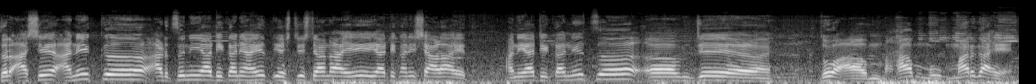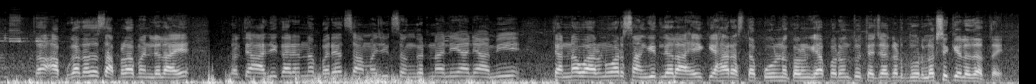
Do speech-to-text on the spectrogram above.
तर असे अनेक अडचणी या ठिकाणी आहेत. एस टी स्टँड आहे या ठिकाणी शाळा आहेत आणि या ठिकाणीच जे जो हा मार्ग आहे तर अपघाताचा सापळा बनलेला आहे. तर त्या अधिकाऱ्यांना बऱ्याच सामाजिक संघटनांनी आणि आम्ही त्यांना वारंवार सांगितलेलं आहे की हा रस्ता पूर्ण करून घ्या परंतु त्याच्याकडे दुर्लक्ष केलं जातं आहे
